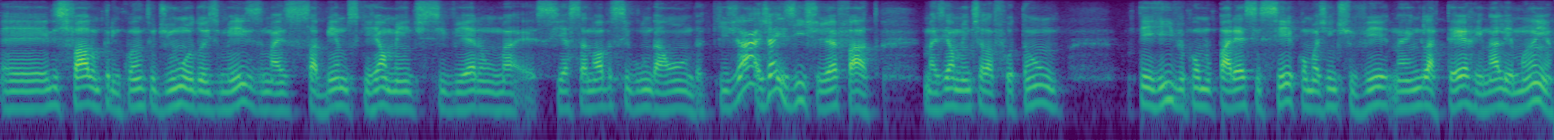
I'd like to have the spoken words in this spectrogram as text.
É, eles falam por enquanto de um ou dois meses, mas sabemos que realmente se vier uma, se essa nova segunda onda, que já, já existe, já é fato, mas realmente ela for tão terrível como parece ser, como a gente vê na Inglaterra e na Alemanha,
